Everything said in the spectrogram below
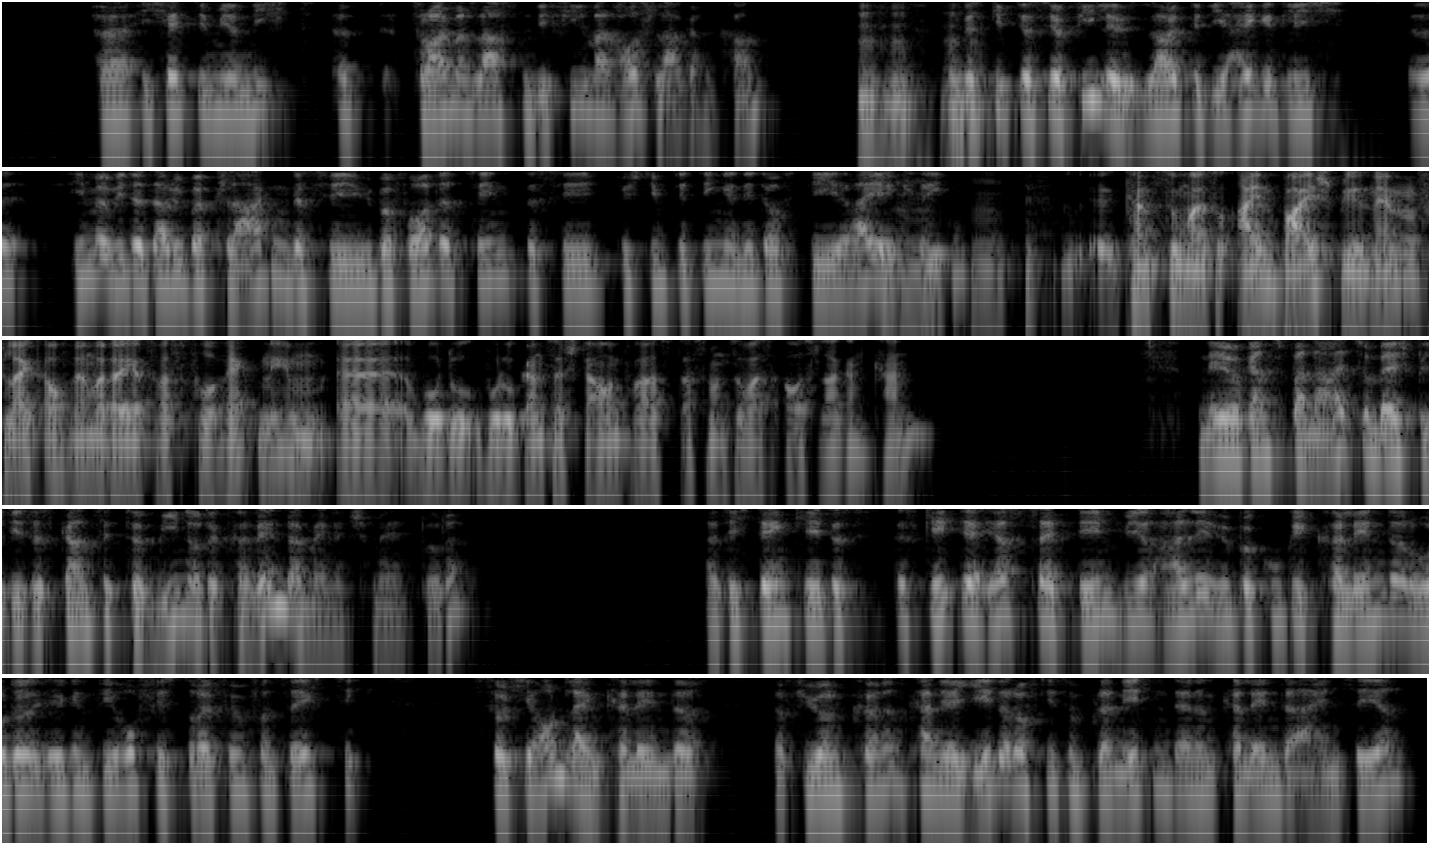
Äh, ich hätte mir nicht träumen lassen, wie viel man auslagern kann. Mhm, Und es mhm. gibt ja sehr viele Leute, die eigentlich immer wieder darüber klagen, dass sie überfordert sind, dass sie bestimmte Dinge nicht auf die Reihe mhm, kriegen. Mhm. Kannst du mal so ein Beispiel nennen, vielleicht auch wenn wir da jetzt was vorwegnehmen, äh, wo du, wo du ganz erstaunt warst, dass man sowas auslagern kann? Nee, ganz banal zum Beispiel dieses ganze Termin- oder Kalendermanagement, oder? Also ich denke, das, das geht ja erst seitdem wir alle über Google Kalender oder irgendwie Office 365 solche Online-Kalender führen können, kann ja jeder auf diesem Planeten deinen Kalender einsehen.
